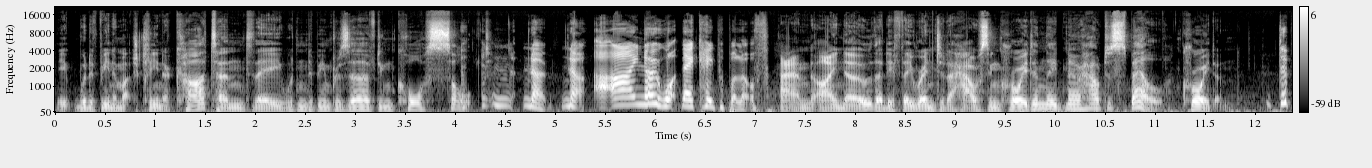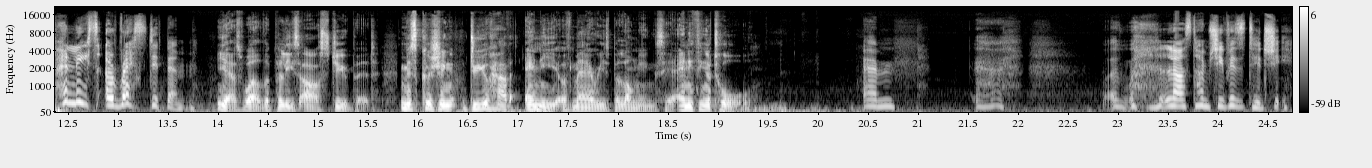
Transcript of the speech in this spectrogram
It would have been a much cleaner cut, and they wouldn't have been preserved in coarse salt. No, no. I know what they're capable of. And I know that if they rented a house in Croydon, they'd know how to spell Croydon. The police arrested them. Yes, well, the police are stupid. Miss Cushing, do you have any of Mary's belongings here? Anything at all? Um. Uh, uh, last time she visited, she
